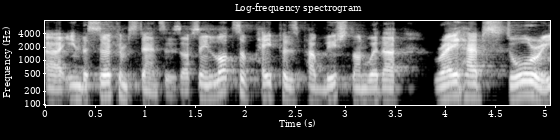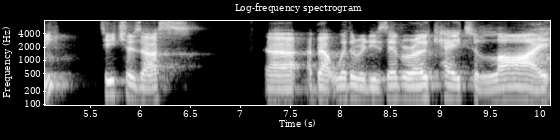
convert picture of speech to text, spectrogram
uh, in the circumstances. I've seen lots of papers published on whether Rahab's story teaches us uh, about whether it is ever okay to lie,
